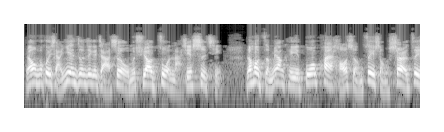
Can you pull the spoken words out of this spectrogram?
然后我们会想验证这个假设，我们需要做哪些事情，然后怎么样可以多快好省，最省事儿，最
